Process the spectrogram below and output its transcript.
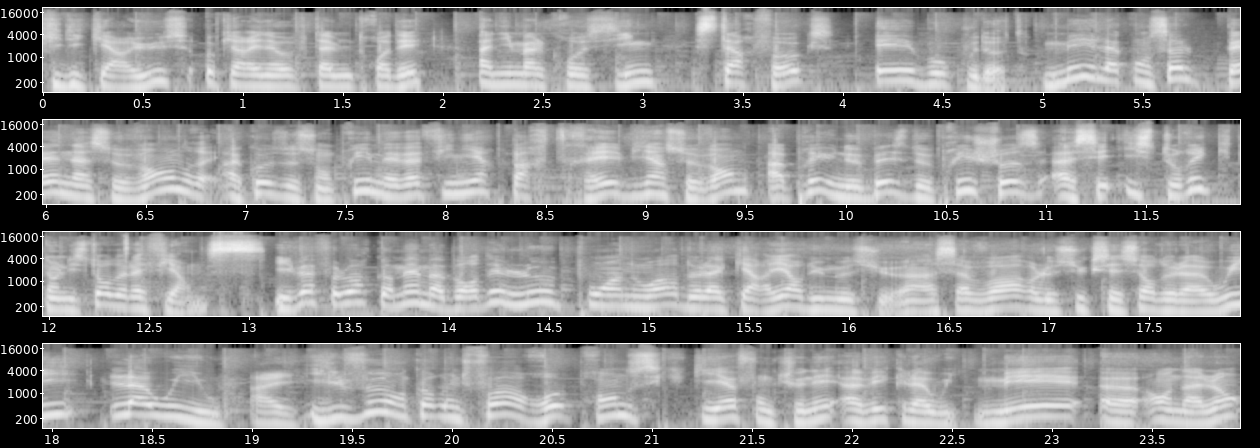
Kid Icarus, Ocarina of Time 3D, Animal Crossing, Star Fox et beaucoup d'autres. Mais la console peine à se vendre à cause de son prix, mais va finir par très bien se vendre après une baisse de prix, chose assez historique dans l'histoire de la firme. Il va falloir quand même aborder le point noir de la carrière du monsieur, hein, à savoir le successeur de la Wii, la Wii U. Aïe. Il veut encore une fois reprendre ce qui a fonctionné avec la Wii, mais euh, en allant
